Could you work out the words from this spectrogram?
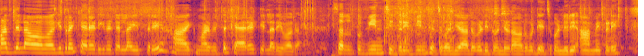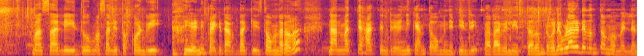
ಮೊದಲೆಲ್ಲ ಅವಾಗಿದ್ರೆ ಕ್ಯಾರೆಟ್, ಗಿರೆಟ್ ಎಲ್ಲ ಇತ್ತು ರೀ ಹಾಕಿ ಮಾಡಿಬಿಟ್ಟು ಕ್ಯಾರೆಟ್ ಇಲ್ಲ ರೀ ಇವಾಗ. ಸ್ವಲ್ಪ ಬೀನ್ಸ್ ಇದ್ರಿ, ಬೀನ್ಸ್ ಹೆಚ್ಕೊಂಡ್ವಿ, ಆಲೂಗಡ್ಡೆ ಇದ್ದು ಒಂದೆರಡು ಆಲೂಗಡ್ಡೆ ಹೆಚ್ಕೊಂಡಿರಿ. ಆಮೇಲೆ ಕಡೆ ಮಸಾಲೆ ಇದ್ದು ಮಸಾಲೆ ತೊಗೊಂಡ್ವಿ ಎಣ್ಣೆ ಪ್ಯಾಕೆಟ್ ಅರ್ಧ ಕೆ ಜಿ ತೊಗೊಂಬಂದ್ರವ್ರು ನಾನು ಮತ್ತೆ ಹಾಕ್ತೀನಿ ರೀ, ಎಣ್ಣೆ ಕ್ಯಾನ್ ತೊಗೊಂಬಂದಿಟ್ಟಿನಿ ರೀ. ಪಲಾವ್ ಎಲ್ಲಿ ಇತ್ತದಂತ ತೊಗೊಂಡೆ. ಉಳ್ಳಾಗಡ್ಡೆ ಆಮೇಲೆ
